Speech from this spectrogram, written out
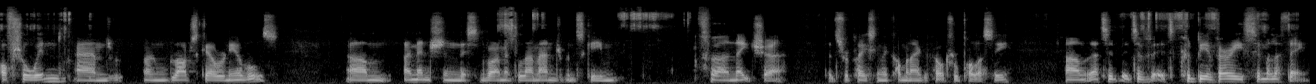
offshore wind and, and large scale renewables. Um, I mentioned this environmental land management scheme for nature that's replacing the common agricultural policy. Um, that's a, it's a, it could be a very similar thing.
